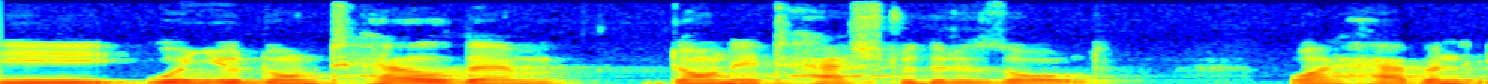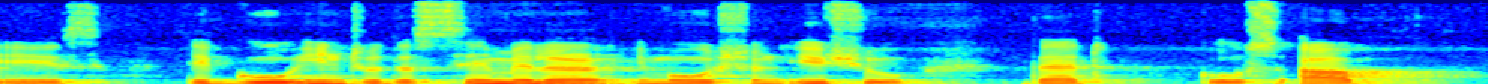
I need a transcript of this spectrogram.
the when you don't tell them, don't attach to the result, what happens is they go into the similar emotion issue that goes up,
